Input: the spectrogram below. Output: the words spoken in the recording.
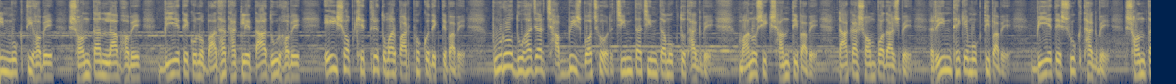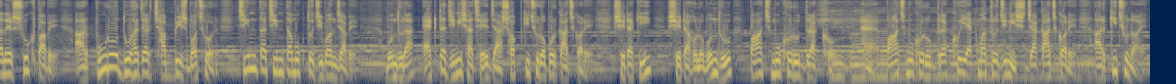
ঋণ মুক্তি হবে, সন্তান লাভ হবে, বিয়েতে কোনো বাধা থাকলে তা দূর হবে, এই সব ক্ষেত্রে তোমার পার্থক্য দেখতে পাবে। পুরো দু বছর চিন্তা চিন্তামুক্ত থাকবে, মানসিক শান্তি পাবে, টাকা সম্পদ আসবে, ঋণ থেকে মুক্তি পাবে, বিয়েতে সুখ থাকবে, সন্তানের সুখ পাবে, আর পুরো দু হাজার ছাব্বিশ বছর চিন্তা চিন্তামুক্ত জীবন যাবে। বন্ধুরা, একটা জিনিস আছে যা সব কিছুর ওপর কাজ করে, সেটা কি? সেটা হলো বন্ধু পাঁচ মুখ রুদ্রাক্ষ হ্যাঁ পাঁচ মুখ রুদ্রাক্ষই একমাত্র জিনিস যা কাজ করে, আর কিছু নয়।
